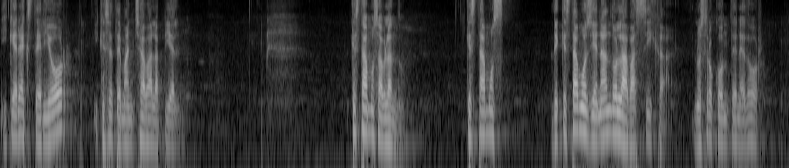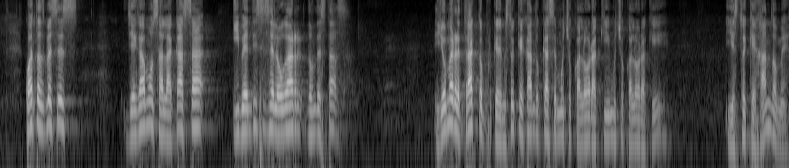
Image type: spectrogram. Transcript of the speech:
y que era exterior y que se te manchaba la piel. ¿Qué estamos hablando? ¿Qué estamos, ¿De qué estamos llenando la vasija, nuestro contenedor? ¿Cuántas veces llegamos a la casa y bendices el hogar donde estás? Y yo me retracto porque me estoy quejando que hace mucho calor aquí, mucho calor aquí. Y estoy quejándome.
